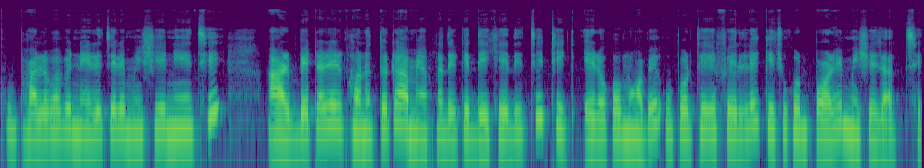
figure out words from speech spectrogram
খুব ভালোভাবে নেড়েচেড়ে মিশিয়ে নিয়েছি। আর বেটারের ঘনত্বটা আমি আপনাদেরকে দেখিয়ে দিচ্ছি, ঠিক এরকম হবে। উপর থেকে ফেললে কিছুক্ষণ পরে মিশে যাচ্ছে।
